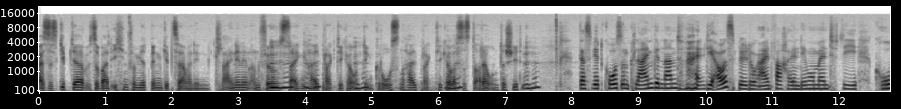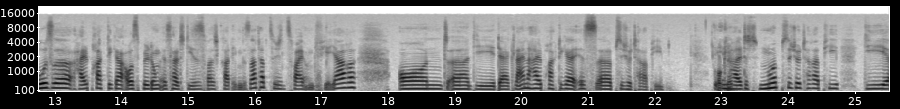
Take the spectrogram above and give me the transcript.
also es gibt ja, soweit ich informiert bin, gibt es ja einmal den kleinen in Anführungszeichen mhm, mhm. Heilpraktiker und mhm. den großen Heilpraktiker. Was ist da der Unterschied? Das wird groß und klein genannt, weil die Ausbildung einfach in dem Moment die große Heilpraktiker-Ausbildung ist halt dieses, was ich gerade eben gesagt habe, zwischen zwei und vier Jahre. Und äh, die, der kleine Heilpraktiker ist äh, Psychotherapie beinhaltet okay. nur Psychotherapie. Die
